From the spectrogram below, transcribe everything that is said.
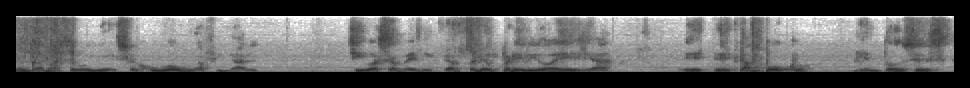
nunca más se, volvió- se jugó una final Chivas América, pero previo a ella este, tampoco. Y entonces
